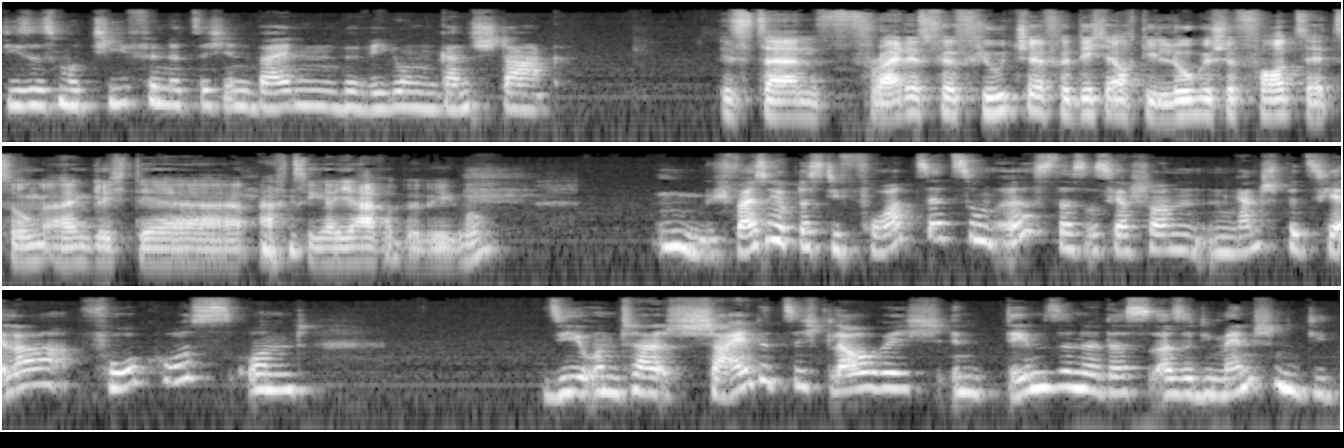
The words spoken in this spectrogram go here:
dieses Motiv findet sich in beiden Bewegungen ganz stark. Ist dann Fridays for Future für dich auch die logische Fortsetzung eigentlich der 80er Jahre Bewegung? Hm, ich weiß nicht, ob das die Fortsetzung ist. Das ist ja schon ein ganz spezieller Fokus und sie unterscheidet sich, glaube ich, in dem Sinne, dass, also die Menschen, die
